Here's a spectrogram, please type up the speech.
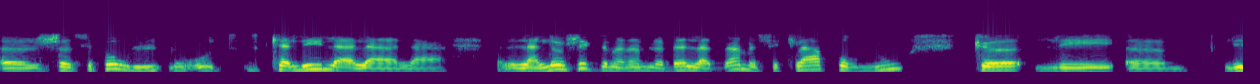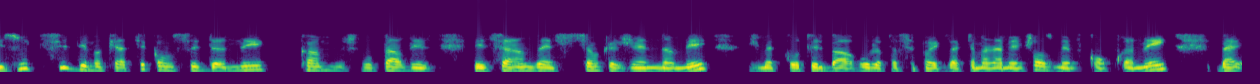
je ne sais pas où, quelle est la, la logique de Mme Lebel là-dedans, mais c'est clair pour nous que les, euh, les outils démocratiques qu'on s'est donnés comme je vous parle des, différentes institutions que je viens de nommer, je mets de côté le barreau là, parce que c'est pas exactement la même chose, mais vous comprenez, ben,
